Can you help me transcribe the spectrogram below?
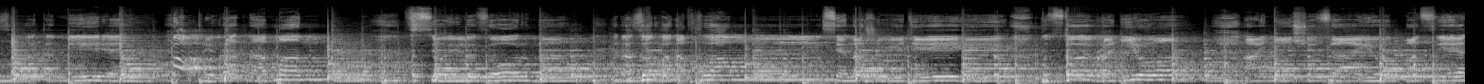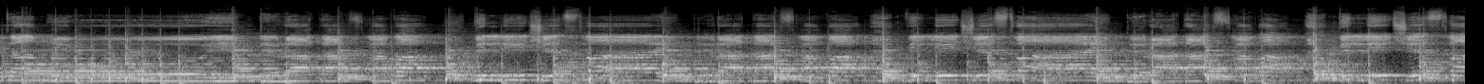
В этом мире Превратно обман разорвана в хлам. Все наши идеи, пустое вранье. Они исчезают под светом его. Императорского величества Императорского величества Императорского величества.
